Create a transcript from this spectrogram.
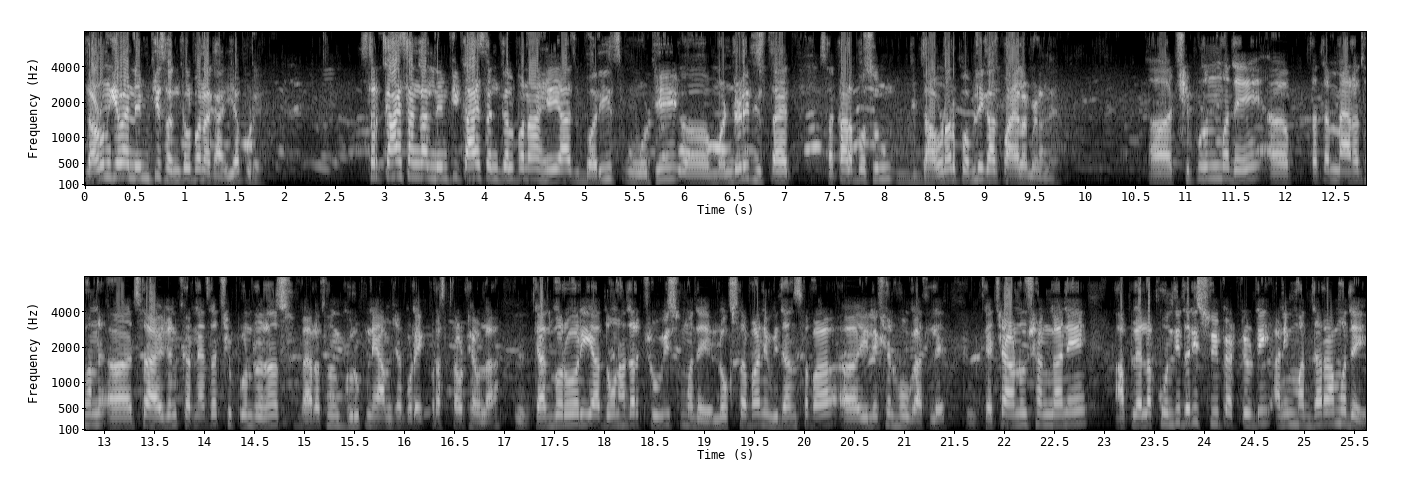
जाणून घेऊया नेमकी संकल्पना काय यापुढे. सर काय सांगाल नेमकी काय संकल्पना आहे? आज बरीच मोठी मंडळी दिसत आहेत सकाळपासून धावणार पब्लिक आज पाहायला मिळालंय. आहे चिपळूणमध्ये प्रथम मॅरेथॉन अ, चं आयोजन करण्याचा चिपळूण रनर्स मॅरेथॉन ग्रुपने आमच्या पुढे एक प्रस्ताव ठेवला. त्याचबरोबर या दोन हजार चोवीसमध्ये लोकसभा आणि विधानसभा इलेक्शन होऊ घातले. त्याच्या अनुषंगाने आपल्याला कोणती तरी स्वीप ऍक्टिव्हिटी आणि मतदारामध्ये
